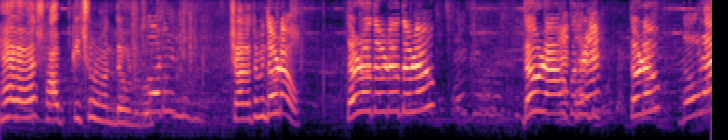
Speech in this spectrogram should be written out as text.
হ্যাঁ বাবা সব কিছুর মধ্যে উঠবো। চলো তুমি দৌড়াও। দৌড়াও দৌড়াও দৌড়াও। দৌড়াও কোথায় টি- দৌড়াও। দৌড়া।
